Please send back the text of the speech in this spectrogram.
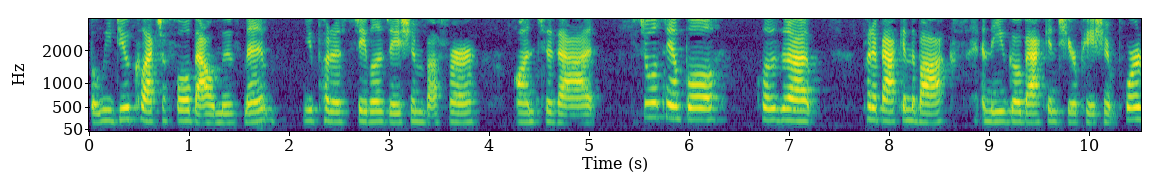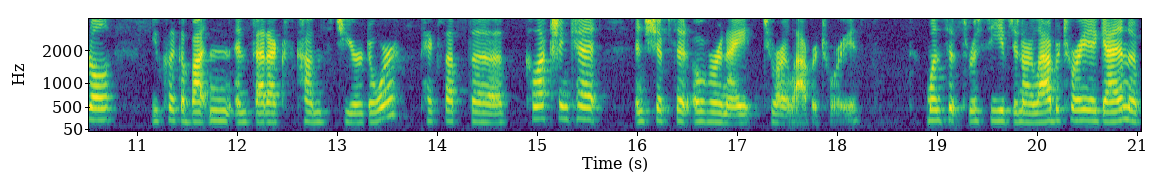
But we do collect a full bowel movement. You put a stabilization buffer onto that stool sample, close it up, put it back in the box, and then you go back into your patient portal. You click a button, and FedEx comes to your door, picks up the collection kit, and ships it overnight to our laboratories. Once it's received in our laboratory, again, a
